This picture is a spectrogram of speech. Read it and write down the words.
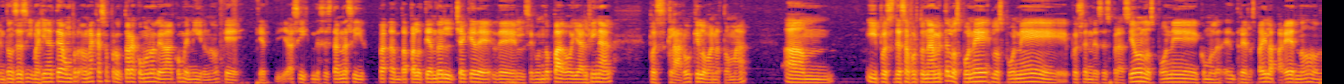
Entonces, imagínate a, una casa productora cómo no le va a convenir, ¿no? Que, que así, les están así paloteando el cheque del segundo pago ya al final, pues claro que lo van a tomar. y pues desafortunadamente los pone, los pone pues en desesperación, los pone como entre la espalda y la pared, ¿no? O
